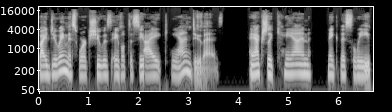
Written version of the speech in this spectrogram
by doing this work she was able to see I can do this. I actually can make this leap.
